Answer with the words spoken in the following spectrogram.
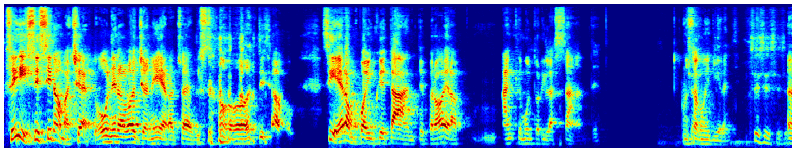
Sì, sì, sì, no, ma certo, o nella loggia nera, cioè, visto, diciamo, sì, era un po' inquietante, però era anche molto rilassante. Non certo. so come dire. Sì, sì, sì. sì. Uh,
